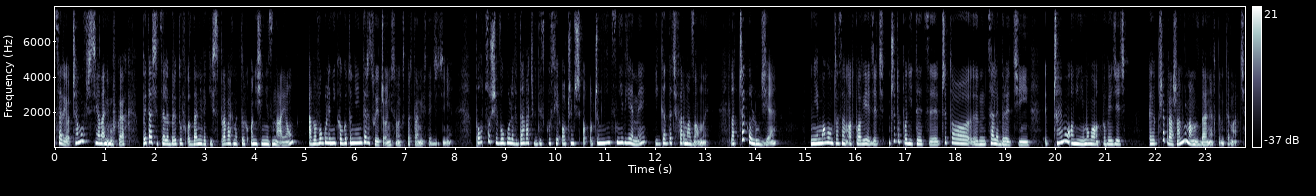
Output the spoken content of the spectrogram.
serio, czemu w śniadaniówkach pyta się celebrytów o zdanie w jakichś sprawach, na których oni się nie znają, albo w ogóle nikogo to nie interesuje, czy oni są ekspertami w tej dziedzinie. Po co się w ogóle wdawać w dyskusję o czymś, o, o czym nic nie wiemy i gadać farmazony? Dlaczego ludzie nie mogą czasem odpowiedzieć, czy to politycy, czy to celebryci, czemu oni nie mogą odpowiedzieć, y, przepraszam, nie mam zdania w tym temacie.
